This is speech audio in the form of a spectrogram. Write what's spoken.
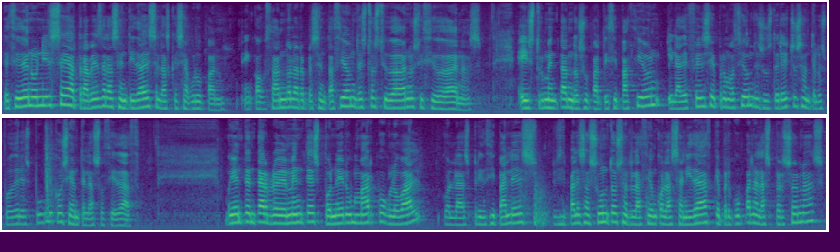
deciden unirse a través de las entidades en las que se agrupan, encauzando la representación de estos ciudadanos y ciudadanas e instrumentando su participación y la defensa y promoción de sus derechos ante los poderes públicos y ante la sociedad. Voy a intentar brevemente exponer un marco global con los principales, principales asuntos en relación con la sanidad que preocupan a las personas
